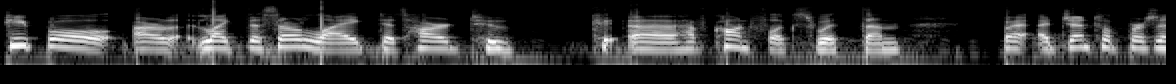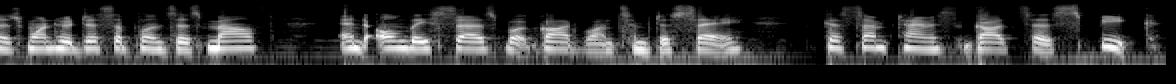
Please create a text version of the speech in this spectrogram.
People are like this are liked. It's hard to uh, have conflicts with them. But a gentle person is one who disciplines his mouth and only says what God wants him to say. Because sometimes God says, speak.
